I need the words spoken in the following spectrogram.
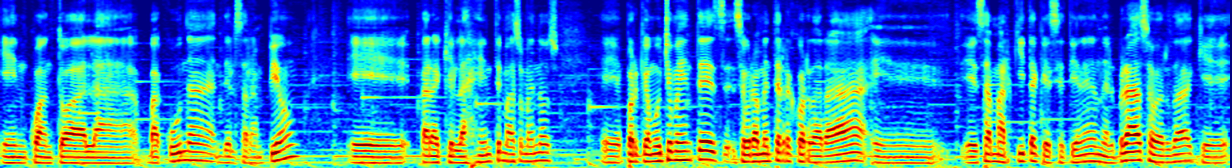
en cuanto a la vacuna del sarampión eh, para que la gente más o menos, eh, porque mucha gente seguramente recordará esa marquita que se tiene en el brazo, ¿verdad? Que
